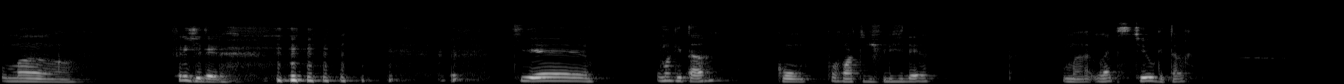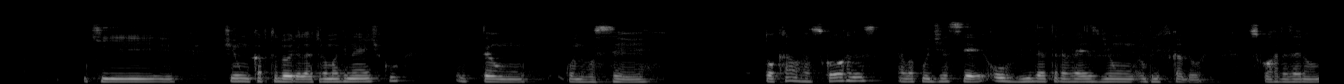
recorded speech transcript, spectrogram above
uma frigideira, que é uma guitarra com formato de frigideira, uma lap steel guitar, que tinha um captador eletromagnético, então quando você tocava as cordas, ela podia ser ouvida através de um amplificador. As cordas eram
